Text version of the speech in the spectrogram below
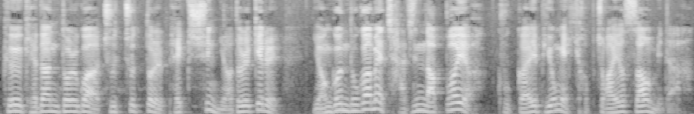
그 계단돌과 주춧돌 158개를 영건도감에 자진 납부하여 국가의 비용에 협조하여 싸웁니다.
